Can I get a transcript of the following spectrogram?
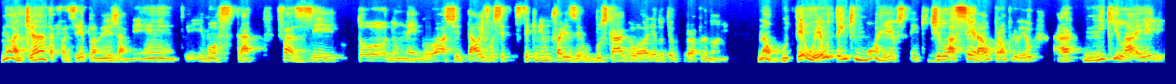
Não adianta fazer planejamento e mostrar, fazer todo um negócio e tal, e você ser que nem um fariseu, buscar a glória do teu próprio nome. Não, o teu eu tem que morrer, você tem que dilacerar o próprio eu, aniquilar ele,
